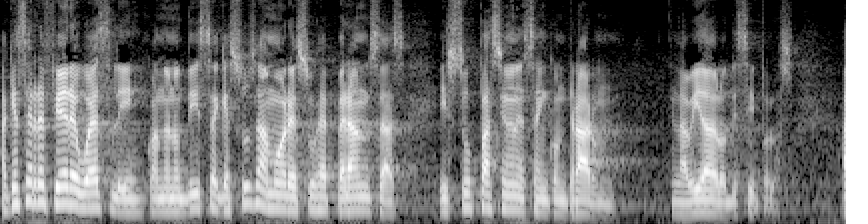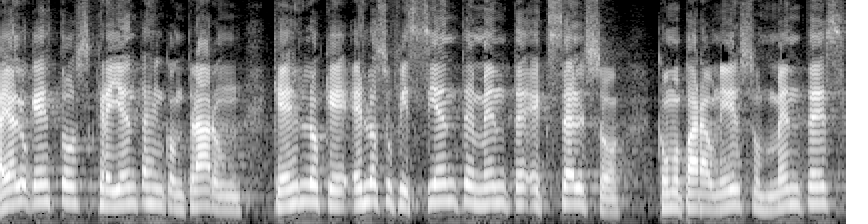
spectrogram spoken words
¿A qué se refiere Wesley cuando nos dice que sus amores, sus esperanzas y sus pasiones se encontraron en la vida de los discípulos? Hay algo que estos creyentes encontraron que es lo que es lo suficientemente excelso como para unir sus mentes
